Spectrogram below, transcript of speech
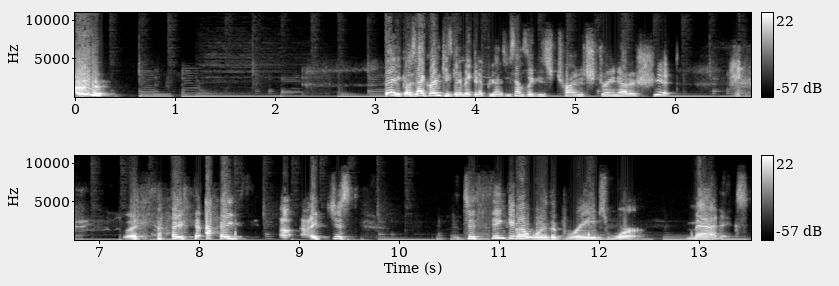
Because that Greinke's gonna make an appearance. He sounds like he's trying to strain out his shit. like, I, I, I just to think about where the Braves were: Maddux,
